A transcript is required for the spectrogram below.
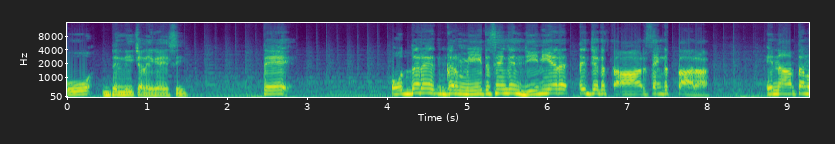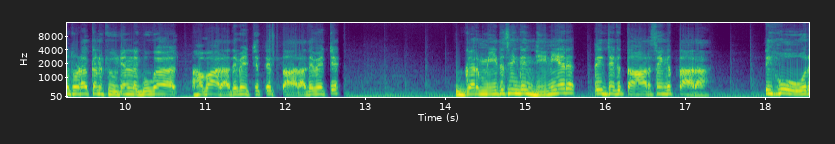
ਉਹ ਦਿੱਲੀ ਚਲੇ ਗਏ ਸੀ। ਤੇ ਉਧਰ ਗਰਮੀਤ ਸਿੰਘ ਇੰਜੀਨੀਅਰ ਤੇ ਜਗਤਾਰ ਸਿੰਘ ਤਾਰਾ। ਇਹ ਨਾਮ ਤੁਹਾਨੂੰ ਥੋੜਾ ਕਨਫਿਊਜ਼ਨ ਲੱਗੂਗਾ ਹਵਾਰਾ ਦੇ ਵਿੱਚ ਤੇ ਤਾਰਾ ਦੇ ਵਿੱਚ। ਗਰਮੀਤ ਸਿੰਘ ਇੰਜੀਨੀਅਰ ਤੇ ਜਗਤਾਰ ਸਿੰਘ ਤਾਰਾ। ਤੇ ਹੋਰ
